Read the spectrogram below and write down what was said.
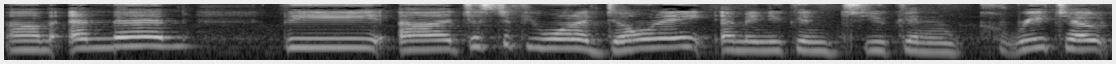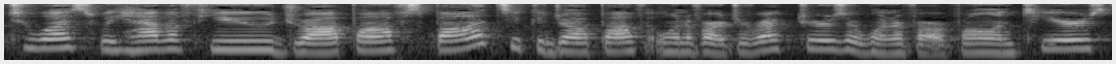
Um, and then the uh, just if you want to donate, I mean, you can you can reach out to us. We have a few drop off spots. You can drop off at one of our directors or one of our volunteers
